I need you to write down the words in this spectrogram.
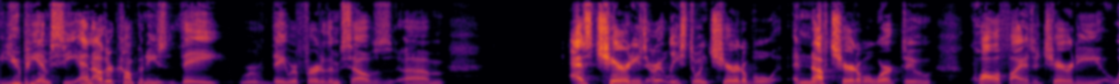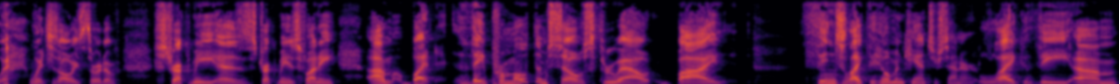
UPMC and other companies they they refer to themselves um, as charities, or at least doing charitable enough charitable work to qualify as a charity, which has always sort of struck me as struck me as funny. Um, but they promote themselves throughout by things like the Hillman Cancer Center, like the um,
